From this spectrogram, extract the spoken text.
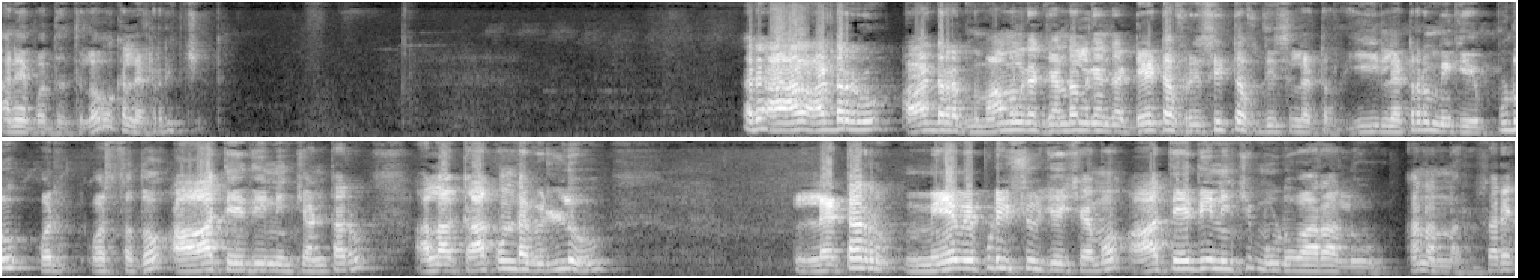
అనే పద్ధతిలో ఒక లెటర్ ఇచ్చింది. అరే ఆ ఆర్డర్ ఆర్డర్ మామూలుగా జనరల్గా date of receipt of this letter. ఈ లెటర్ మీకు ఎప్పుడు వ- వస్తుందో ఆ తేదీ నుంచి అంటారు. అలా కాకుండా వీళ్ళు లెటర్ మేము ఎప్పుడు ఇష్యూ చేశామో ఆ తేదీ నుంచి మూడు వారాలు అని అన్నారు. సరే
